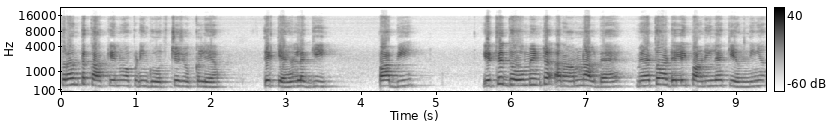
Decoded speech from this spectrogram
ਤੁਰੰਤ ਕਾਕੇ ਨੂੰ ਆਪਣੀ ਗੋਦ 'ਚ ਚੁੱਕ ਲਿਆ ਤੇ ਕਹਿਣ ਲੱਗੀ, ਭਾਬੀ, ਇੱਥੇ 2 ਮਿੰਟ ਆਰਾਮ ਨਾਲ ਬਹਿ। ਮੈਂ ਤੁਹਾਡੇ ਲਈ ਪਾਣੀ ਲੈ ਕੇ ਆਉਂਦੀ ਆ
